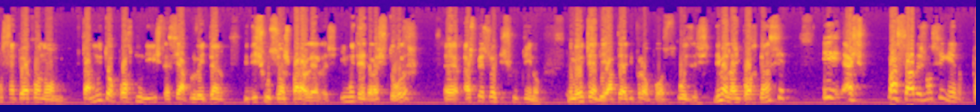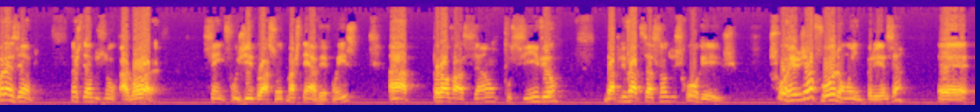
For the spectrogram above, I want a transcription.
um centro econômico que está muito oportunista, se aproveitando de discussões paralelas e muitas delas tolas, é, as pessoas discutindo, no meu entender, até de propósito, coisas de menor importância, e as passadas vão seguindo. Por exemplo, nós temos agora, sem fugir do assunto, mas tem a ver com isso, a aprovação possível da privatização dos Correios. Os Correios já foram uma empresa é,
